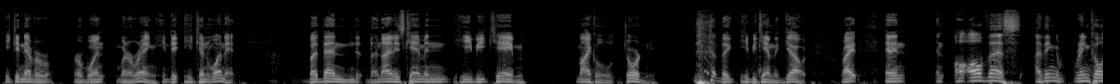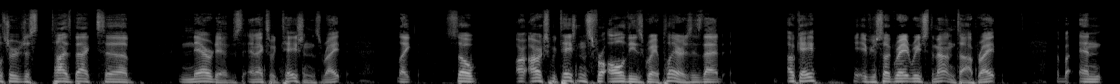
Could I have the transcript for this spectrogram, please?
he could never win win a ring. He did, he couldn't win it. But then the '90s came and he became Michael Jordan. the, he became the goat, right? And and all this, I think ring culture just ties back to narratives and expectations, right? Like, so our, our expectations for all these great players is that okay, if you're so great, reach the mountaintop, right? But and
